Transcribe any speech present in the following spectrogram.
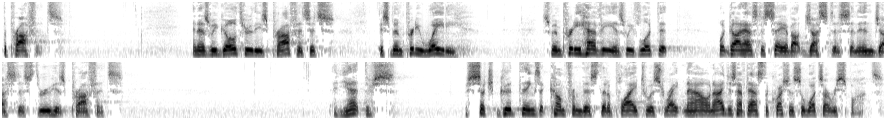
the prophets. And as we go through these prophets, it's, it's been pretty weighty. It's been pretty heavy as we've looked at what God has to say about justice and injustice through his prophets. And yet, there's, there's such good things that come from this that apply to us right now. And I just have to ask the question so, what's our response?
